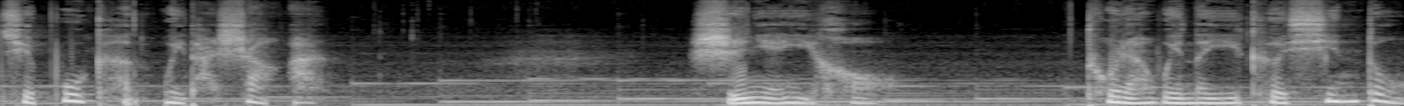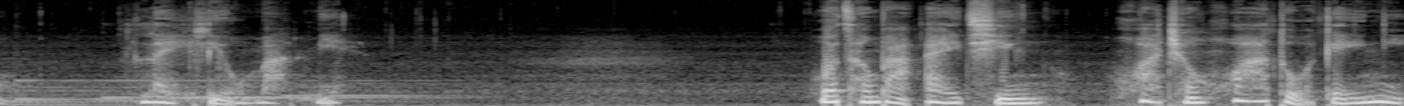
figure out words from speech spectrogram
却不肯为他上岸。十年以后，突然为那一刻心动，泪流满面。我曾把爱情化成花朵给你，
